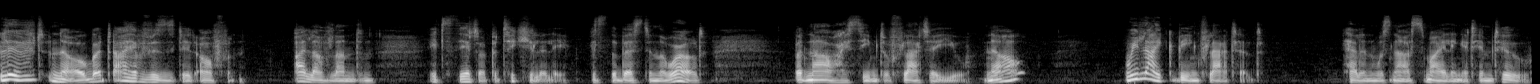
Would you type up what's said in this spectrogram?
Lived? No, but I have visited often. I love London. Its theatre particularly. It's the best in the world. But now I seem to flatter you. No? We like being flattered. Helen was now smiling at him, too.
